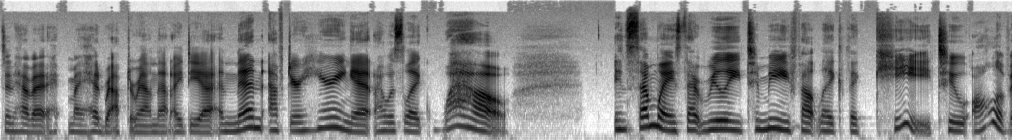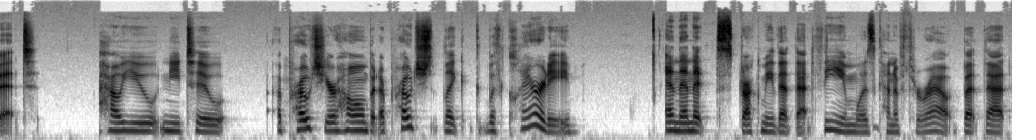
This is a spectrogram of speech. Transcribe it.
didn't have a, my head wrapped around that idea. And then after hearing it, I was like, wow. In some ways, that really, to me, felt like the key to all of it. How you need to approach your home, but approach like with clarity and then it struck me that that theme was kind of throughout but that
